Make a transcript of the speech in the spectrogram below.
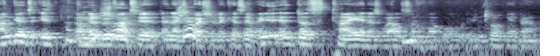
I'm going to. It, I'm going to move on to the next Sure. question because it, it does tie in as well some of what we've been talking about.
